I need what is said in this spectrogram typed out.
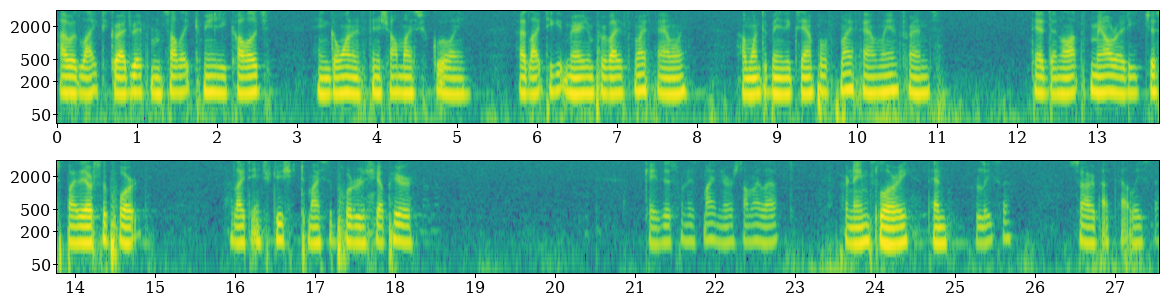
I would like to graduate from Salt Lake Community College and go on and finish all my schooling. I'd like to get married and provide for my family. I want to be an example for my family and friends. They have done a lot for me already just by their support. I'd like to introduce you to my supporters up here. Okay, this one is my nurse on my left. Her name's Lori. Then for Lisa. Sorry about that, Lisa.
